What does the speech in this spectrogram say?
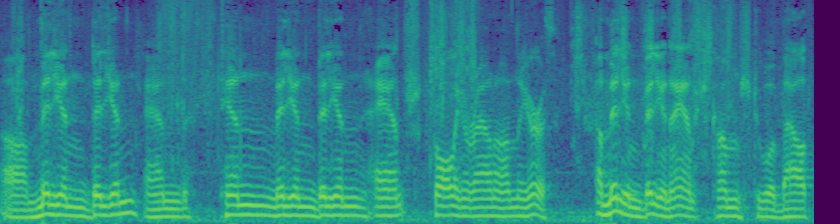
a million billion and 10 million billion ants crawling around on the earth. A million billion ants comes to about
